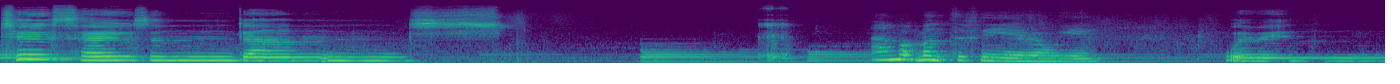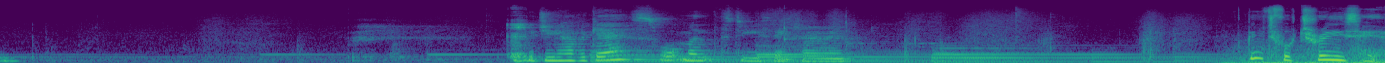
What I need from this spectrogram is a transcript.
2000 and what month of the year are we in? we're in Could you have a guess? What month do you think we're in? Beautiful trees here,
